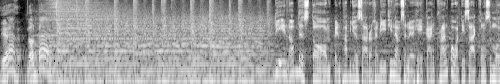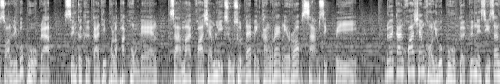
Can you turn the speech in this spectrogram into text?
Yeah, not bad. The End of the Storm เป็นภาพยนตร์สารคดีที่นำเสนอเหตุการณ์ครั้งประวัติศาสตร์ของสโมสรลิเวอร์พูลครับ ซึ่งก็คือการที่พลพรรคหงแดง สามารถคว้าแชมป์ลีกสูงสุดได้เป็นครั้งแรกในรอบ 30 ปี โดยการคว้าแชมป์ของลิเวอร์พูลเกิดขึ้นในซีซั่น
